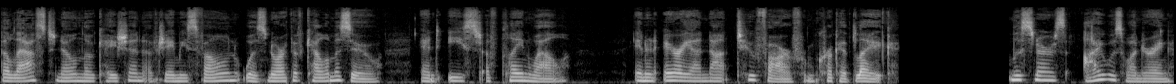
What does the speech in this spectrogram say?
The last known location of Jayme's phone was north of Kalamazoo and east of Plainwell, in an area not too far from Crooked Lake. Listeners, I was wondering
